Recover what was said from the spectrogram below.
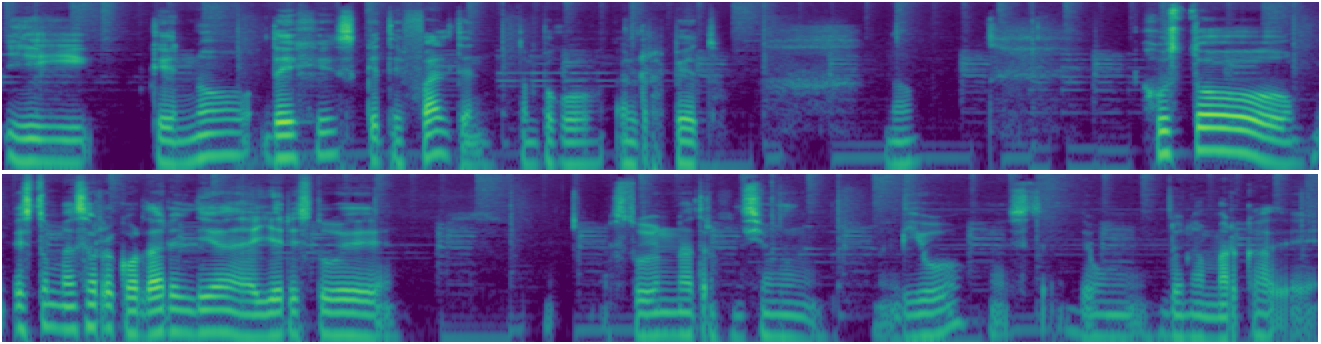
y que no dejes que te falten tampoco el respeto, ¿no? Justo esto me hace recordar el día de ayer estuve estuve en una transmisión en vivo este, de, de una marca de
